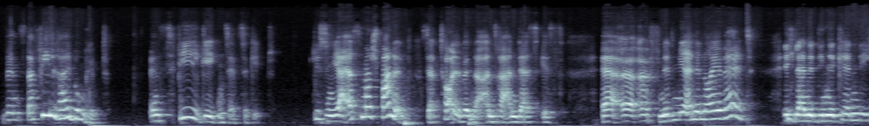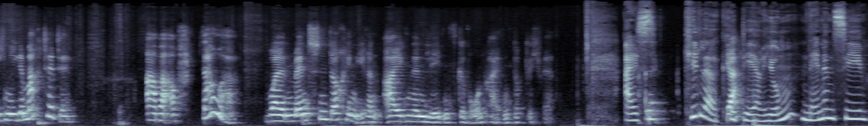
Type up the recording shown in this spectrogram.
wenn es da viel Reibung gibt, wenn es viel Gegensätze gibt, die sind ja erstmal spannend. Ist ja toll, wenn der andere anders ist. Er eröffnet mir eine neue Welt. Ich lerne Dinge kennen, die ich nie gemacht hätte. Aber auf Dauer wollen Menschen doch in ihren eigenen Lebensgewohnheiten glücklich werden. Als Killerkriterium ja? nennen Sie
